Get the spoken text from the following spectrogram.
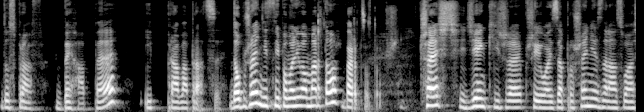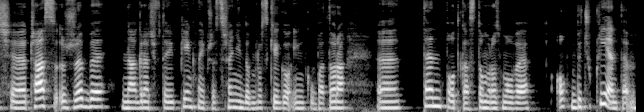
do spraw BHP i prawa pracy. Dobrze? Nic nie pomyliłam, Marto? Bardzo dobrze. Cześć, dzięki, że przyjęłaś zaproszenie, znalazłaś e, czas, żeby nagrać w tej pięknej przestrzeni Dąbrowskiego Inkubatora e, ten podcast, tą rozmowę o byciu klientem.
